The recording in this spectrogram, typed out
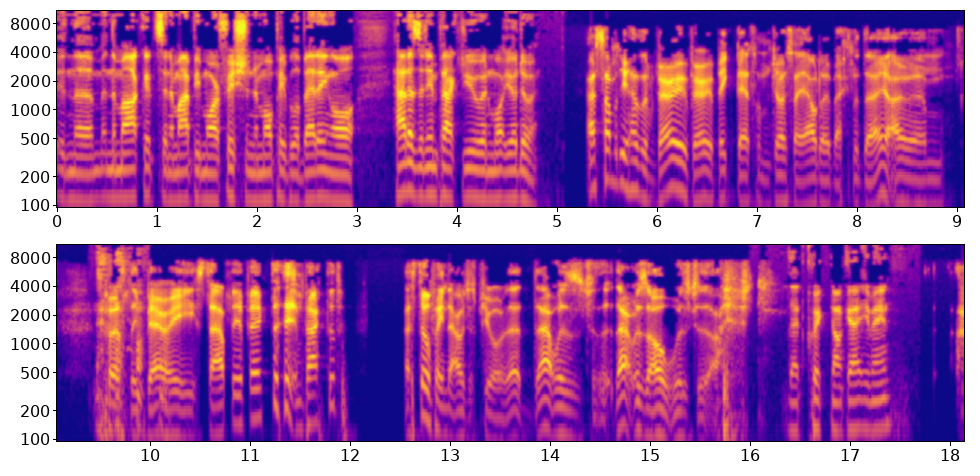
in the in the markets and it might be more efficient and more people are betting? Or how does it impact you and what you're doing? As somebody who has a very very big bet on Jose Aldo back in the day, I am personally very sadly affected, impacted. I still think that was just pure. That that was just, that result was just that quick knockout. You mean?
